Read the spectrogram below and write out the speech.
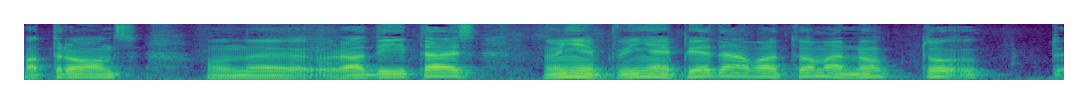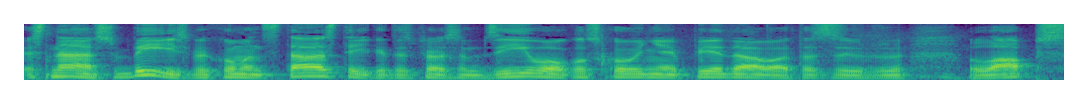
patrons un uh, radītājs. Nu, viņai, viņai piedāvā tomēr. Nu, to, Es neesmu bijis, bet ko man stāstīja, ka tas, piemēram, dzīvoklis, ko viņai piedāvā, tas ir labs,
